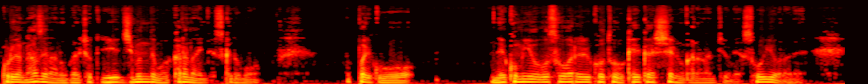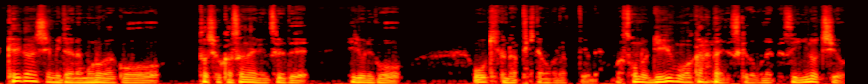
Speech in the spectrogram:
これがなぜなのか、ちょっと自分でもわからないんですけども、やっぱりこう、寝込みを襲われることを警戒してるのかななんていうね、そういうようなね、警戒心みたいなものがこう、年を重ねるにつれて、非常にこう、大きくなってきたのかなっていうね。まあ、その理由もわからないですけどもね、別に命を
